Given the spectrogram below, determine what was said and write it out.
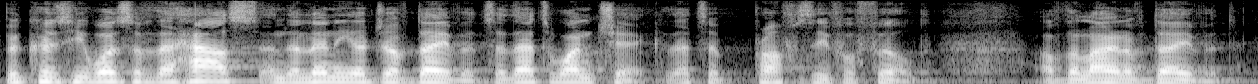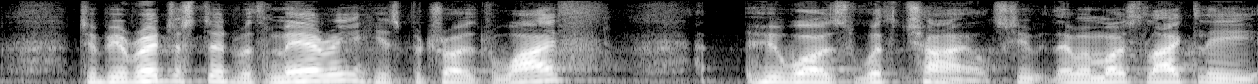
because he was of the house and the lineage of David. So that's one check. That's a prophecy fulfilled of the line of David. To be registered with Mary, his betrothed wife, who was with child. She, they were most likely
